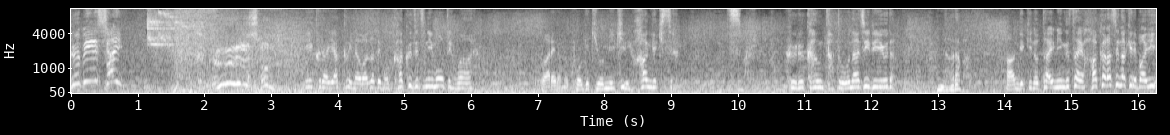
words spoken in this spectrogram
ルビーシャイン。クーエルさん。いくら厄介な技でも確実に盲点はある。我らの攻撃を見切り反撃する。つまりフルカウンターと同じ理由だ。ならば反撃のタイミングさえ測らせなければいい、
